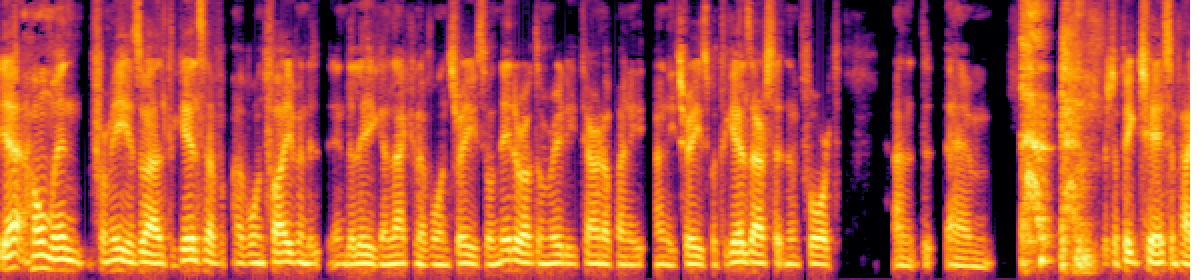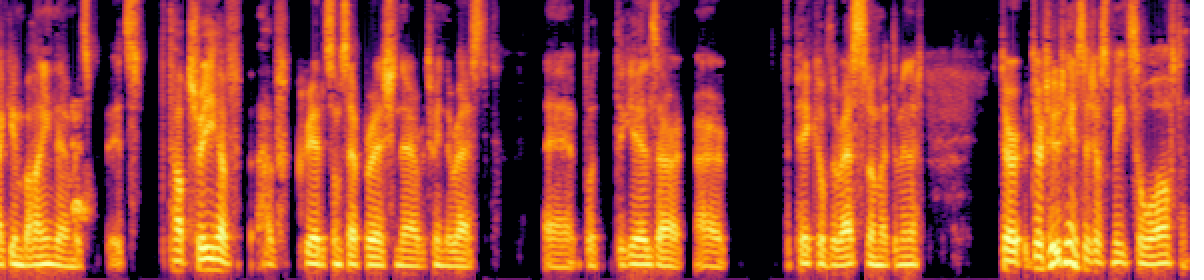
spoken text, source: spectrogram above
Yeah, home win for me as well. The Gaels have, have won five in the in the league and Lacken have won three, so neither of them really turn up any any trees. But the Gaels are sitting in fourth, and um, there's a big chasing pack in behind them. It's it's the top three have have created some separation there between the rest, uh, but the Gaels are are the pick of the rest of them at the minute. They're they're two teams that just meet so often.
